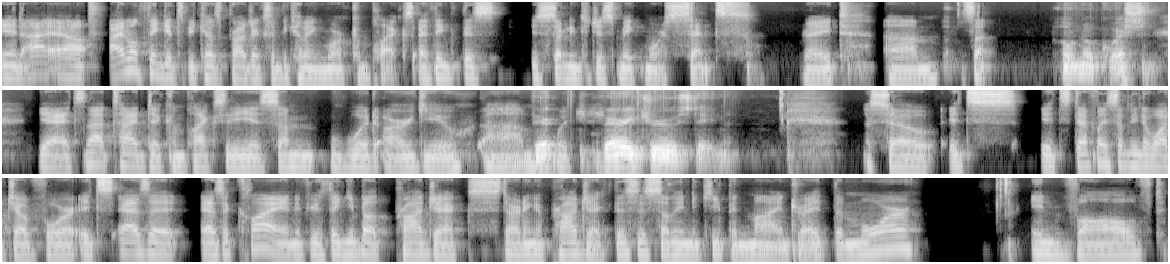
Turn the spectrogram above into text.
and I, uh, I don't think it's because projects are becoming more complex. I think this is starting to just make more sense, right? Um, it's not. Oh, no question. Yeah, it's not tied to complexity, as some would argue. Um, very, which, very true statement. So it's it's definitely something to watch out for. It's as a as a client, if you're thinking about projects, starting a project, this is something to keep in mind, right? The more involved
